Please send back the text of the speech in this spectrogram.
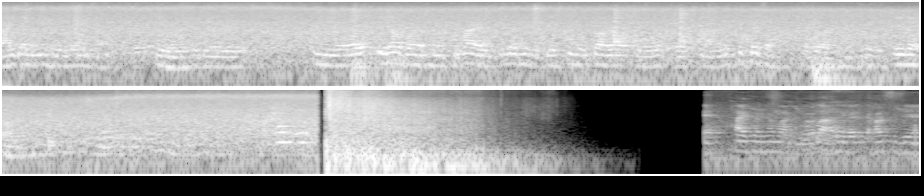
ဒါကြီးလည်းမဟုတ်ဘူးဒီဒီဒီရောက်ပေါ်တဲ့ခါရဲ့ဒီလိုမျိုးဒီစီကိုတော့ဟိုဒါလေးဖြစ်တဲ့တော့ဒီလိုပါထိုင်ခွင့်ကမှကျွန်တော်လာတဲ့အခါစီစီရ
